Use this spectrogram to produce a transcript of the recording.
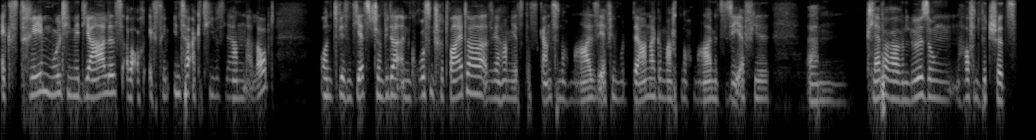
extrem multimediales, aber auch extrem interaktives Lernen erlaubt. Und wir sind jetzt schon wieder einen großen Schritt weiter. Also wir haben jetzt das Ganze nochmal sehr viel moderner gemacht, nochmal mit sehr viel ähm, clevereren Lösungen, einen Haufen Widgets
